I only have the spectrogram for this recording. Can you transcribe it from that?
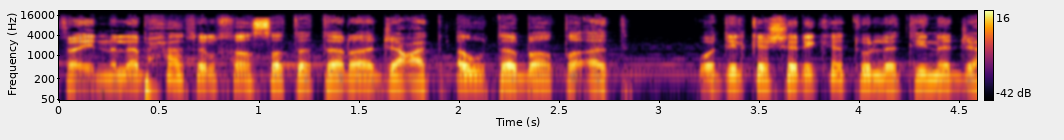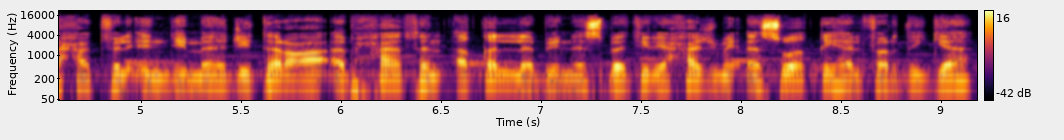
فإن الأبحاث الخاصة تراجعت أو تباطأت وتلك الشركات التي نجحت في الاندماج ترعى أبحاثا أقل بالنسبة لحجم أسواقها الفردية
